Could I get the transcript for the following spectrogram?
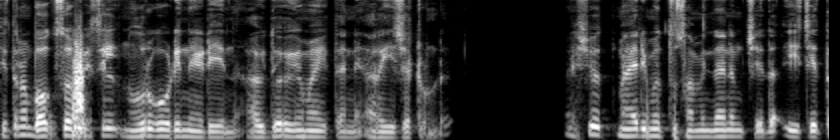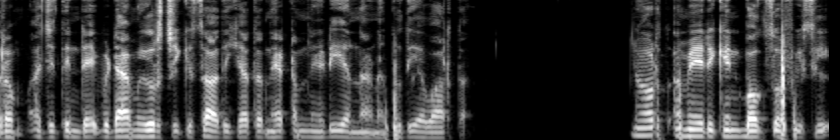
ചിത്രം ബോക്സ് ഓഫീസിൽ നൂറ് കോടി നേടിയെന്ന് ഔദ്യോഗികമായി തന്നെ അറിയിച്ചിട്ടുണ്ട്. അശ്വത് മാരിമുത്തു സംവിധാനം ചെയ്ത ഈ ചിത്രം അജിത്തിന്റെ വിടാമുയർച്ചയ്ക്ക് സാധിക്കാത്ത നേട്ടം നേടിയെന്നാണ് പുതിയ വാർത്ത. നോർത്ത് അമേരിക്കൻ ബോക്സ് ഓഫീസിൽ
